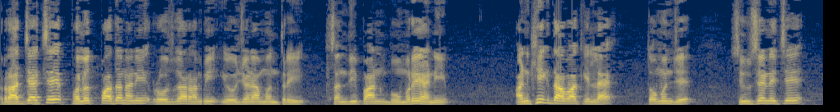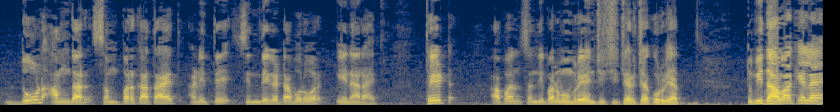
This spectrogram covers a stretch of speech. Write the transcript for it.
राज्याचे फलोत्पादन आणि रोजगार हमी योजना मंत्री संदीपान भुमरे यांनी आणखी एक दावा केला आहे तो म्हणजे शिवसेनेचे दोन आमदार संपर्कात आहेत आणि ते शिंदे गटाबरोबर येणार आहेत. थेट आपण संदीपान भुमरे यांच्याशी चर्चा करूयात. तुम्ही दावा केलाय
